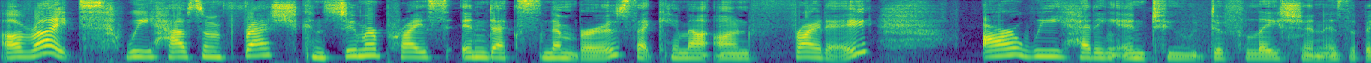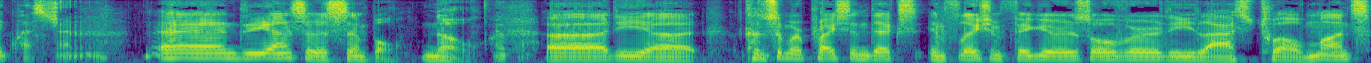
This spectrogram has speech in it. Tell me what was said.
All right. We have some fresh consumer price index numbers that came out on Friday are we heading into deflation? Is the big question. And the answer is simple no. Okay. Uh, the uh, consumer price index inflation figures over the last 12 months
